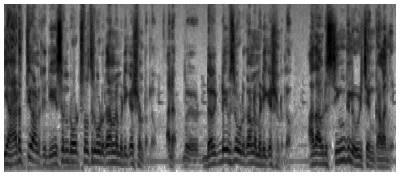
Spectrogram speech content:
ഈ അടുത്ത ആൾക്ക് ജേസൺ ഡോട്ട് ഷോസിന് കൊടുക്കാനുള്ള മെഡിക്കേഷൻ ഉണ്ടല്ലോ. അല്ല ഡെറിക് ഡേവിസിന് കൊടുക്കാനുള്ള മെഡിക്കേഷൻ ഉണ്ടല്ലോ. അത് അവർ സിംഗിൾ ഒഴിച്ചങ്ങ് കളഞ്ഞ്.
